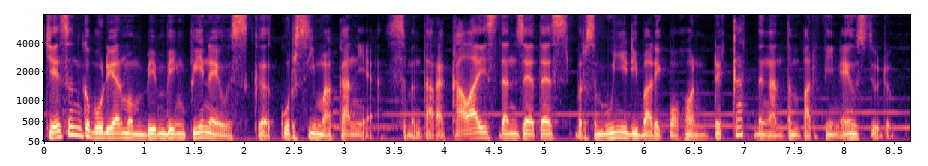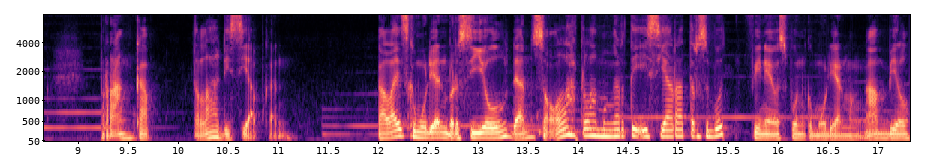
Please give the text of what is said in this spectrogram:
Jason kemudian membimbing Phineus ke kursi makannya, sementara Kalais dan Zetes bersembunyi di balik pohon dekat dengan tempat Phineus duduk. Perangkap telah disiapkan. Kalais kemudian bersiul dan seolah telah mengerti isyarat tersebut, Phineus pun kemudian mengambil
